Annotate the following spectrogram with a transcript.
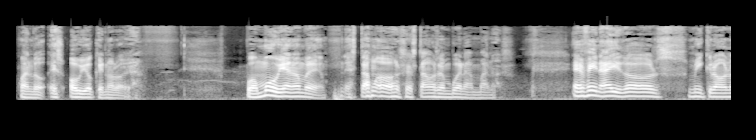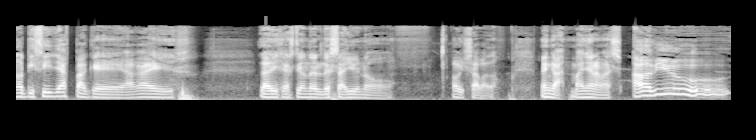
cuando es obvio que no lo era. Pues muy bien, hombre, estamos, estamos en buenas manos. En fin, hay dos micro noticillas para que hagáis la digestión del desayuno hoy sábado. Venga, mañana más. Adiós.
